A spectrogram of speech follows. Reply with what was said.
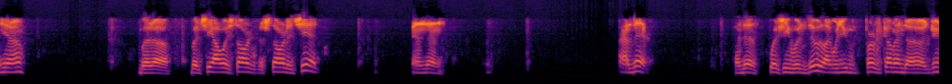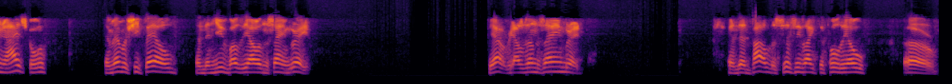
you know, but uh, but she always started started shit, and then that's it. And then what she would do, like when you first come into uh, junior high school, remember she failed, and then you both y'all in the same grade. Yeah, y'all was in the same grade. And then Paula Sissy likes to pull the old uh,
